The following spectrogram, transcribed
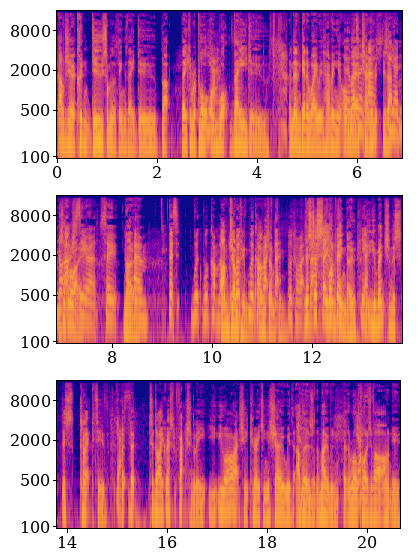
Al Jazeera couldn't do some of the things they do, but they can report Yeah. on what they do, and then get away with having it on It their television. Is that yeah, is not that Al right? Jazeera. So No. um, that's we'll, we'll come back. I'm we'll- jumping. We'll, come I'm back jumping. to that. We'll come back Let's just say one But- thing though. yeah. You- mentioned this this collective, Yes. but, but to digress fractionally, you, you are actually creating a show with others at the moment at the Royal Yes. College of Art, aren't you?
